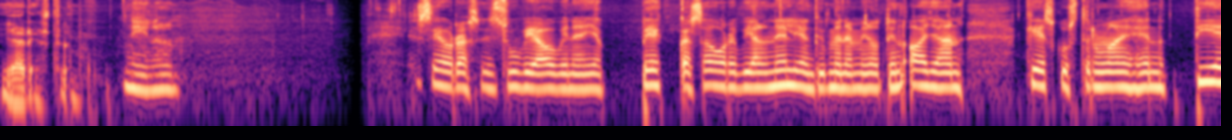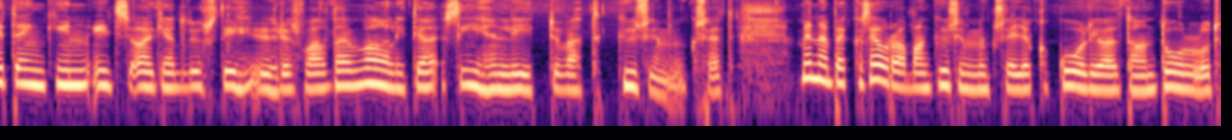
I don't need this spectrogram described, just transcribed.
järjestelmä. Niin on. Seurasi Suvi Auvinen ja Pekka Sauri vielä 40 minuutin ajan keskustelun aiheena tietenkin itse oikeutetusti Yhdysvaltain vaalit ja siihen liittyvät kysymykset. Mennään Pekka seuraavaan kysymykseen, joka kuulijoilta on tullut.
